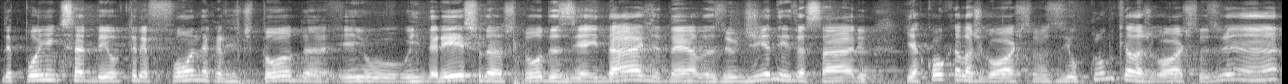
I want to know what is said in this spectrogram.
depois de a gente saber o telefone daquela gente toda e o, o, endereço delas todas e a idade delas e o dia de aniversário e a cor que elas gostam e o clube que elas gostam, e, ah,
